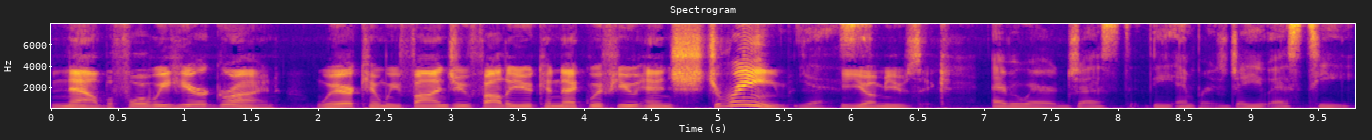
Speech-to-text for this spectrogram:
now, before we hear grind, where can we find you, follow you, connect with you, and stream yes. your music? Everywhere, just the Empress, J U S T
